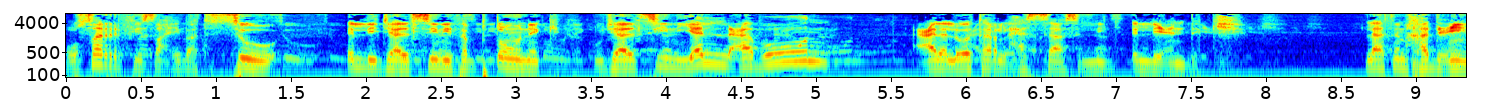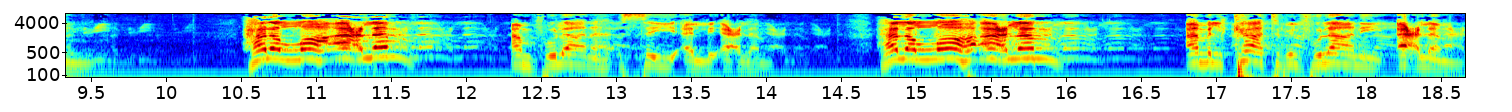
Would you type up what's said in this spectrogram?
وصرفي صاحبات السوء اللي جالسين يثبطونك وجالسين يلعبون على الوتر الحساس اللي, اللي عندك. لا تنخدعين. هل الله أعلم أم فلانة السيئة اللي أعلم؟ هل الله أعلم؟ أم الكاتب الفلاني أعلم؟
